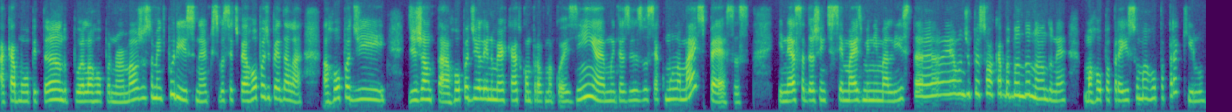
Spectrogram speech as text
acabam optando pela roupa normal, justamente por isso, né? Porque se você tiver a roupa de pedalar, a roupa de, de jantar, a roupa de ir ali no mercado comprar alguma coisinha, muitas vezes você acumula mais peças. E nessa da gente ser mais minimalista é onde o pessoal acaba abandonando, né? Uma roupa para isso, uma roupa para aquilo.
